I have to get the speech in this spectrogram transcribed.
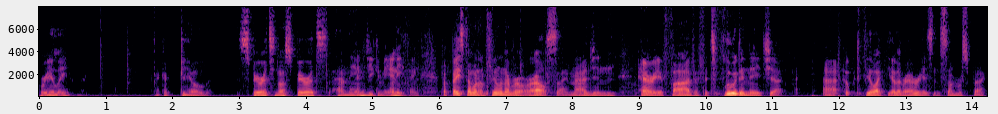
Really. I could feel spirits, no spirits, and the energy can be anything. But based on what I'm feeling everywhere else, I imagine Area 5, if it's fluid in nature, uh, it would feel like the other areas in some respect.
